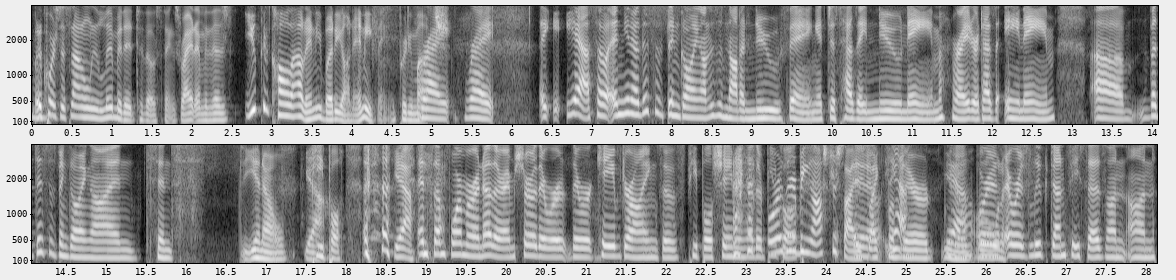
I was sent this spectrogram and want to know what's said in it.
But of mm. course it's not only limited to those things right? I mean there's you could call out anybody on anything pretty much. Right, right. Uh, Yeah, so and you know this has been going on. This is not a new thing. It just has a new name, right? Or it has a name. Um, but this has been going on since you know Yeah. people yeah in some form or another. I'm sure there were there were cave drawings of people shaming other people, or they're being ostracized you know, like from yeah. their you yeah, know or as or as Luke Dunphy says on on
